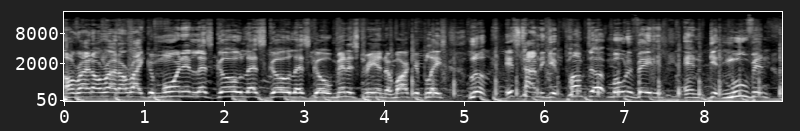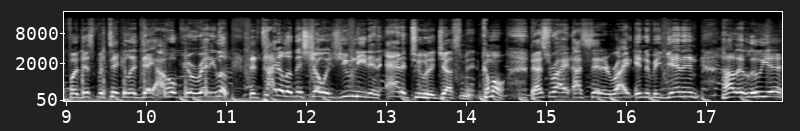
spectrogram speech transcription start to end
All right, all right, all right. Good morning. Let's go, let's go, let's go. Ministry in the marketplace. Look, it's time to get pumped up, motivated, and get moving for this particular day. I hope you're ready. Look, the title of this show is You Need an Attitude Adjustment. Come on. That's right. I said it right in the beginning. Hallelujah.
